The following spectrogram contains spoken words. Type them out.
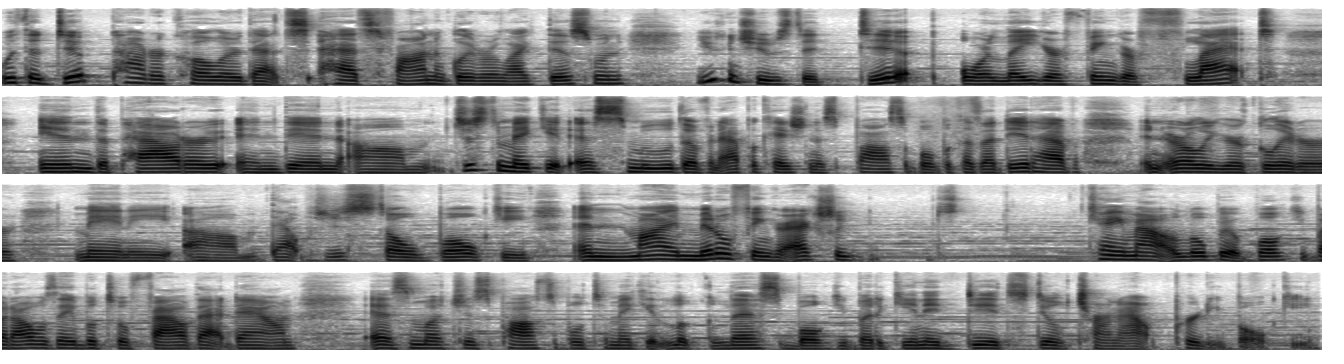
With a dip powder color that has fine glitter like this one, you can choose to dip or lay your finger flat in the powder and then um, just to make it as smooth of an application as possible because I did have an earlier glitter mani um, that was just so bulky and my middle finger actually came out a little bit bulky but I was able to file that down as much as possible to make it look less bulky but again it did still turn out pretty bulky.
